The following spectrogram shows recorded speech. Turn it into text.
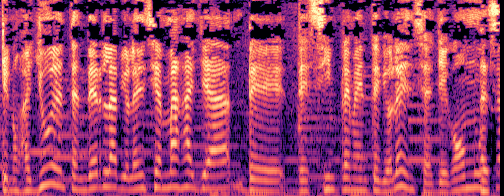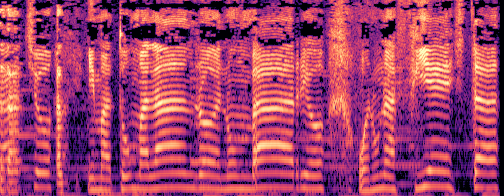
que nos ayude a entender la violencia más allá de, de simplemente violencia. Llegó un muchacho y mató un malandro en un barrio o en una fiesta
